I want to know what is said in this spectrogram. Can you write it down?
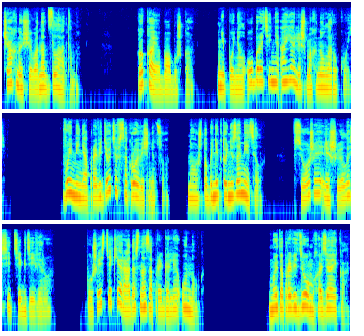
чахнущего над златом. «Какая бабушка?» — не понял оборотень, а я лишь махнула рукой. «Вы меня проведете в сокровищницу, но чтобы никто не заметил». Все же решилась идти к Диверу. Пушистики радостно запрыгали у ног. «Мы-то проведем, хозяйка,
